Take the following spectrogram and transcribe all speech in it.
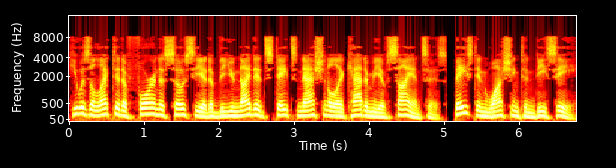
he was elected a Foreign Associate of the United States National Academy of Sciences, based in Washington, D.C.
